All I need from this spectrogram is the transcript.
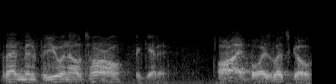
If it hadn't been for you and El Toro, Forget it. All right, boys, let's go.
